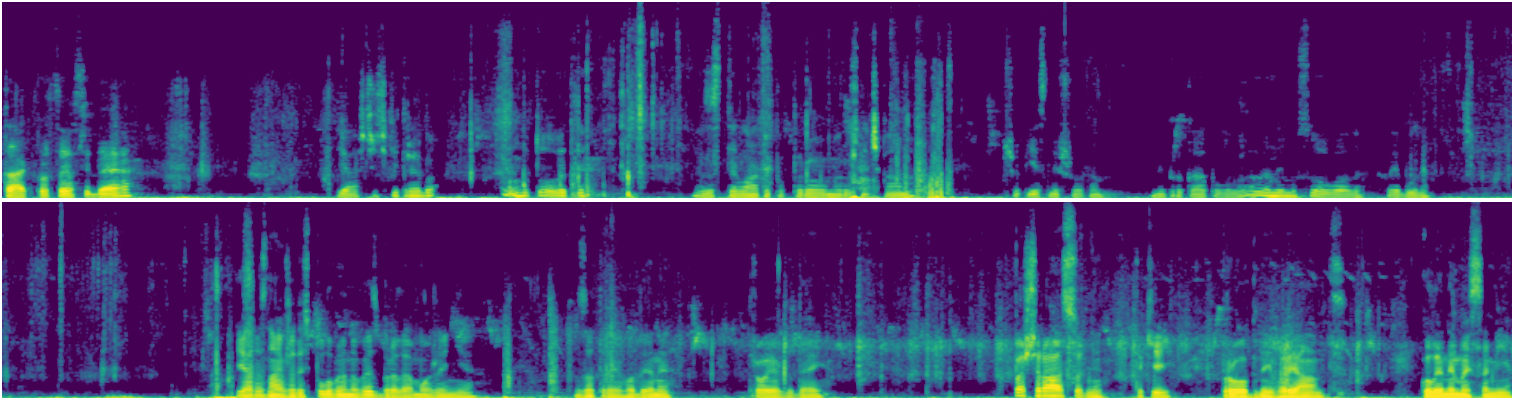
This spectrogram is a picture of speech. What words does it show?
Так, процес іде. Ящички треба готувати, застилати паперовими рушничками, щоб якщо що там не прокапувало, але не мусово, але хай буде. Я не знаю, вже десь половину визбирали, а може і ні. За три години троє людей. Перший раз сьогодні такий пробний варіант, коли не ми самі.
